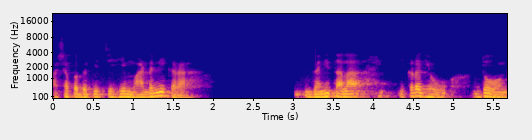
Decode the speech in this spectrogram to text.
अशा पद्धतीची ही मांडणी करा. गणिताला इकडं घेऊ दोन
